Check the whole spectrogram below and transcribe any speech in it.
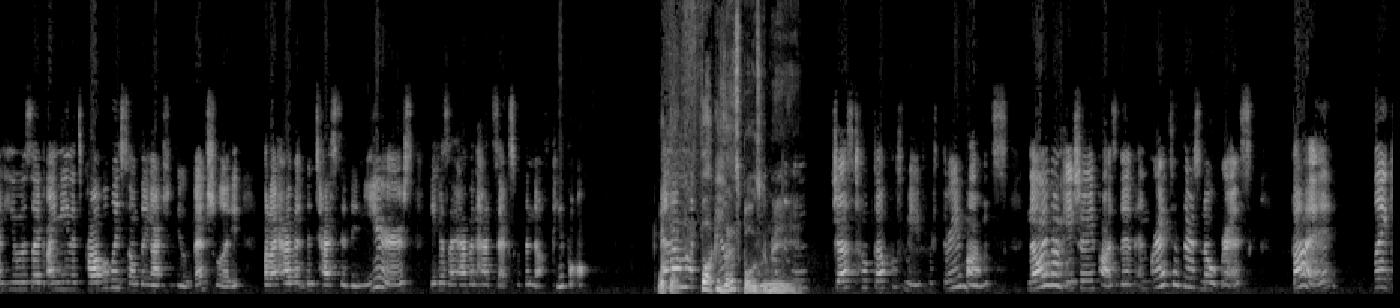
And he was like, I mean, it's probably something I should do eventually, but I haven't been tested in years because I haven't had sex with enough people. What and the fuck is that supposed to mean? Just hooked up with me for three months, knowing I'm HIV positive, and granted, there's no risk, but like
